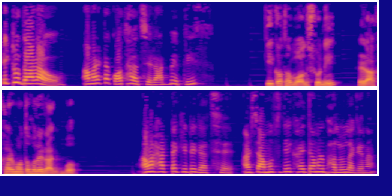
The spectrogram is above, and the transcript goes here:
একটু দাঁড়াও আমার একটা কথা আছে রাখবে প্লিজ? কি কথা বল শুনি রাখার মতো হলে রাখব। আমার হাতটা কেটে গেছে আর চামচ দিয়ে খাইতে আমার ভালো লাগে না।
